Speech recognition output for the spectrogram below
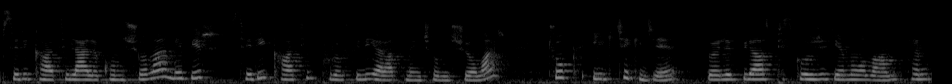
seri katillerle konuşuyorlar ve bir seri katil profili yaratmaya çalışıyorlar. Çok ilgi çekici, böyle biraz psikolojik yanı olan hem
